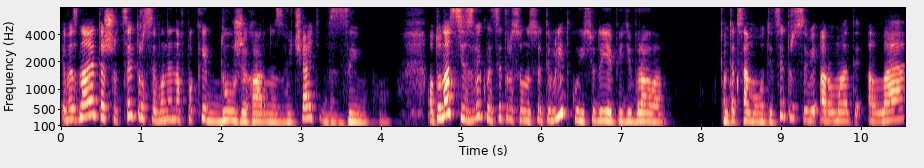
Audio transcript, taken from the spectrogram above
І ви знаєте, що цитруси вони навпаки дуже гарно звучать взимку. От у нас всі звикли цитруси носити влітку, і сюди я підібрала так само от і цитрусові аромати, але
